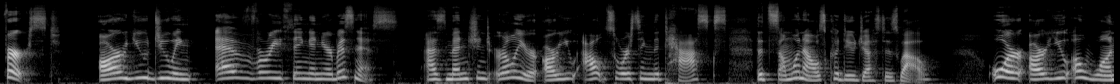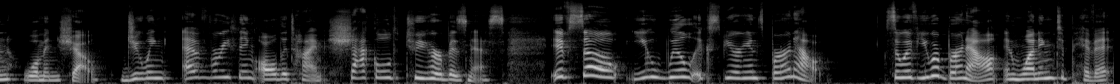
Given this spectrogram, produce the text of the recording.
First, are you doing everything in your business? As mentioned earlier, are you outsourcing the tasks that someone else could do just as well? Or are you a one woman show, doing everything all the time, shackled to your business? If so, you will experience burnout. So if you are burnout and wanting to pivot,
